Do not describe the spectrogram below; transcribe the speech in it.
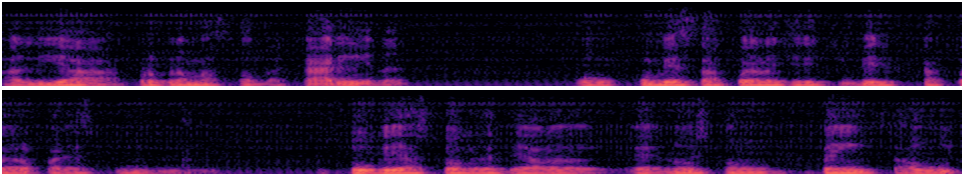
ali a programação da Karina, vou conversar com ela direitinho, verificar com ela, parece que o, o sogro e a sogra dela é, não estão bem de saúde,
